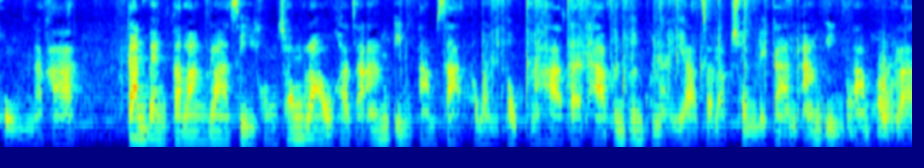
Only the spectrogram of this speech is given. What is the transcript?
คมนะคะ การแบ่งตารางราศีของช่องเราค่ะจะอ้างอิงตามศาสตร์ตะวันตกนะคะ แต่ถ้าเพื่อนๆคนไหนอยากจะรับชมด้วยการอ้างอิงตามโหรา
